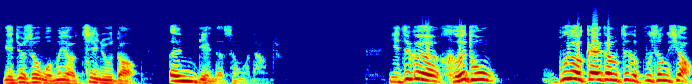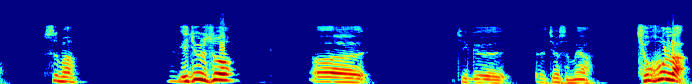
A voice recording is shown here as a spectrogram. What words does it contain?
也就是说，我们要进入到恩典的生活当中。你这个合同不要盖章，这个不生效，是吗？也就是说，呃。这个呃叫什么呀？求婚了，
